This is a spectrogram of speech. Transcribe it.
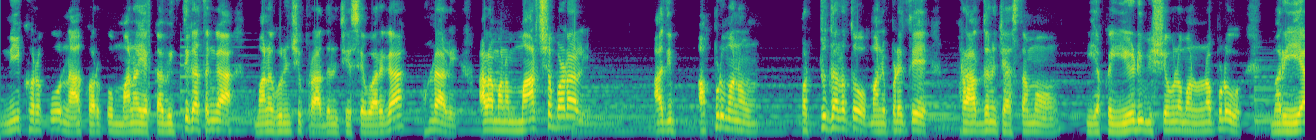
నీ కొరకు నా కొరకు మన యొక్క వ్యక్తిగతంగా మన గురించి ప్రార్థన చేసేవారుగా ఉండాలి. అలా మనం మార్చబడాలి. అది అప్పుడు మనం పట్టుదలతో మనం ఎప్పుడైతే ప్రార్థన చేస్తామో ఈ యొక్క ఏడు విషయంలో మనం ఉన్నప్పుడు మరి ఎ-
